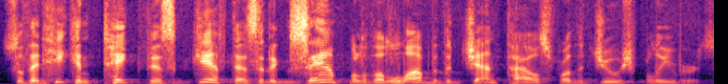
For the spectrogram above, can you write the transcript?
so that he can take this gift as an example of the love of the Gentiles for the Jewish believers.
